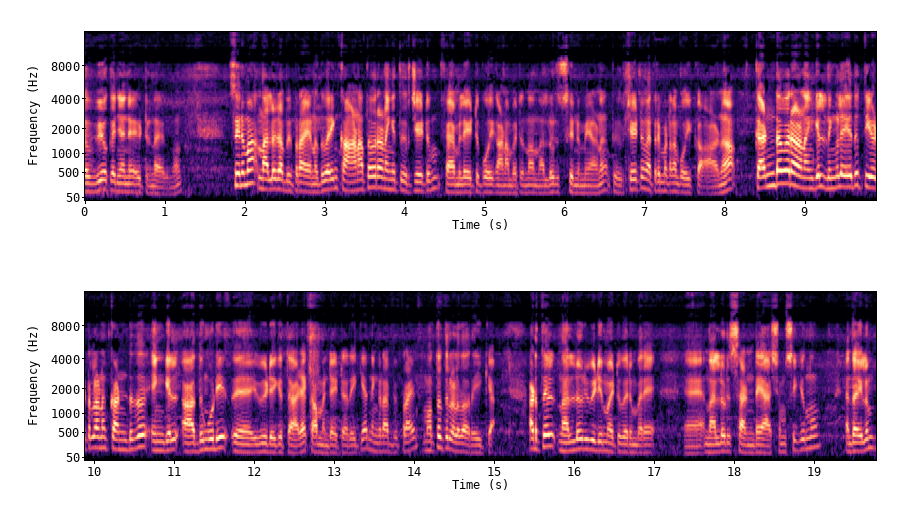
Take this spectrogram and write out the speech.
റിവ്യൂ ഒക്കെ ഞാൻ ഇട്ടിട്ടുണ്ടായിരുന്നു. സിനിമ നല്ലൊരു അഭിപ്രായമാണ്. ഇതുവരെയും കാണാത്തവരാണെങ്കിൽ തീർച്ചയായിട്ടും ഫാമിലിയായിട്ട് പോയി കാണാൻ പറ്റുന്ന നല്ലൊരു സിനിമയാണ്. തീർച്ചയായിട്ടും എത്രയും പെട്ടെന്ന് പോയി കാണുക. കണ്ടവരാണെങ്കിൽ നിങ്ങൾ ഏത് തിയേറ്ററിലാണ് കണ്ടത് എങ്കിൽ അതും കൂടി വീഡിയോയ്ക്ക് താഴെ കമന്റായിട്ട് അറിയിക്കുക. നിങ്ങളുടെ അഭിപ്രായം മൊത്തത്തിലുള്ളത് അറിയിക്കുക. അടുത്ത നല്ലൊരു വീഡിയോ ആയിട്ട് വരും വരെ നല്ലൊരു സൺഡേ ആശംസിക്കുന്നു. എന്തായാലും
